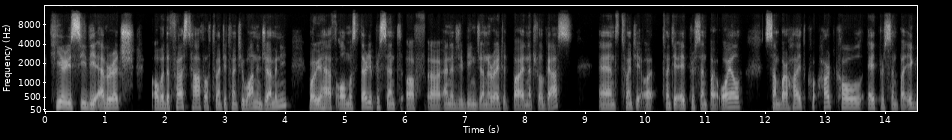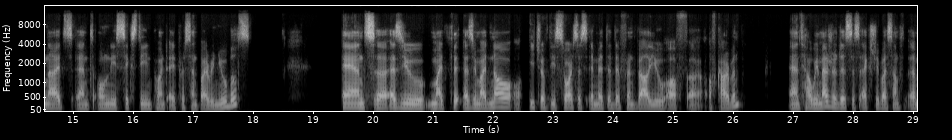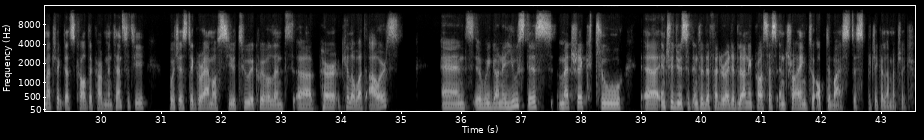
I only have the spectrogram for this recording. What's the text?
Here you see the average over the first half of 2021 in Germany, where you have almost 30% of uh, energy being generated by natural gas and 20, 28% uh, by oil, some by hard coal, 8% by lignites, and only 16.8% by renewables. And uh, as you might as you might know, each of these sources emit a different value of uh, of carbon. And how we measure this is actually by some metric that's called the carbon intensity, which is the gram of CO2 equivalent uh, per kilowatt hours. And uh, we're going to use this metric to uh, introduce it into the federated learning process and trying to optimize this particular metric.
